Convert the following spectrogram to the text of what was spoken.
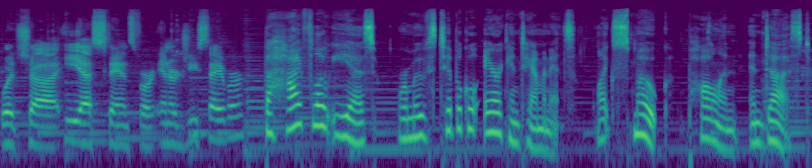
which uh, ES stands for Energy Saver. The Hi-Flo ES removes typical air contaminants like smoke, pollen, and dust,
